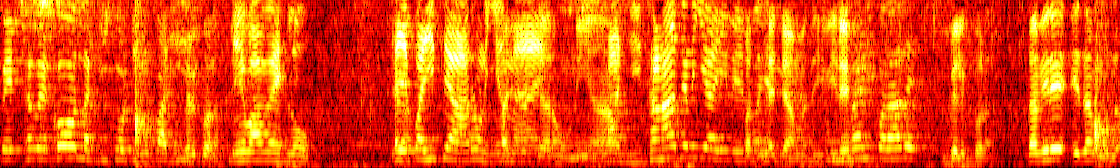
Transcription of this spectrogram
ਪਿੱਠ ਵੇਖੋ ਲੱਗੀ ਝੋਟੀ ਨੂੰ ਭਾਜੀ। ਬਿਲਕੁਲ। ਲੇਵਾ ਵੇਖ ਲਓ। ਹਜੇ ਭਾਜੀ ਤਿਆਰ ਹੋਣੀ ਆ ਅਜੇ ਮੈਂ। ਤਿਆਰ ਹੋਣੀ ਆ। ਹਾਂਜੀ ਥਣਾ ਚ ਨਹੀਂ ਆਈ ਵੇਖ ਲਓ ਪਤਲੇ ਚੰਮ ਦੀ ਵੀਰੇ। ਨਹੀਂ ਪਤਾ ਦੇ। ਬਿਲਕੁਲ। ਤਾਂ ਵੀਰੇ ਇਹਦਾ ਮੁੱਲ?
